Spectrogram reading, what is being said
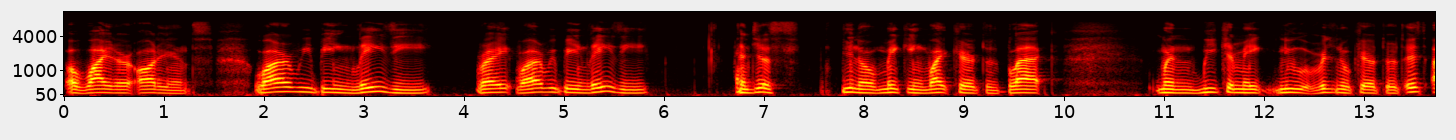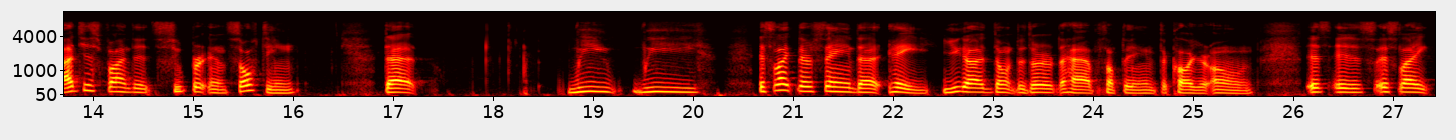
a wider audience. Why are we being lazy, right? Why are we being lazy and just, you know, making white characters black when we can make new original characters? It's, I just find it super insulting that we we it's like they're saying that hey, you guys don't deserve to have something to call your own. It's it's it's like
